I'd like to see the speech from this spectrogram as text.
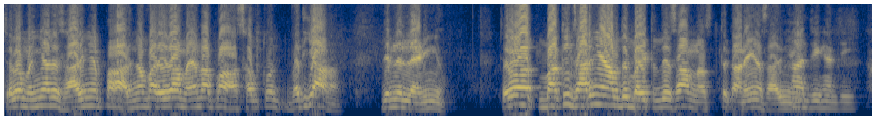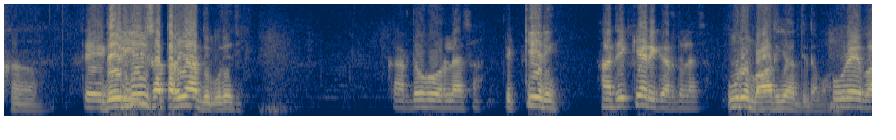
ਚਲੋ ਮਈਆਂ ਤੇ ਸਾਰੀਆਂ ਪਹਾੜੀਆਂ ਪਰ ਇਹਦਾ ਮਹਿੰਗਾ ਭਾਅ ਸਭ ਤੋਂ ਵਧੀਆ ਨਾ ਜਿਹਨੇ ਲੈਣੀ ਆ ਚਲੋ ਆ- ਬਾਕੀ ਸਾਰੀਆਂ ਆਪਦੇ ਬਜਟ ਦੇ ਹਿਸਾਬ ਨਾਲ ਟਿਕਾਣੇ ਆ ਸਾਰੀਆਂ। ਹਾਂਜੀ ਹਾਂਜੀ। ਹਾਂ। ਤੇ ਦੇ ਦਈਏ ਜੀ 70000 ਦੀ ਪੂਰੇ ਦੀ। ਕਰ ਦੋ ਹੋਰ ਲੈਸ। ਇੱਕੇ ਰੀ ਹਾਂਜੀ ਘੇਰੀ ਕਰ ਦੋ ਲੈਸ। ਪੂਰੇ 62000 ਦੀ ਦਵਾਂ ਪੂਰੇ ਕੋਈ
